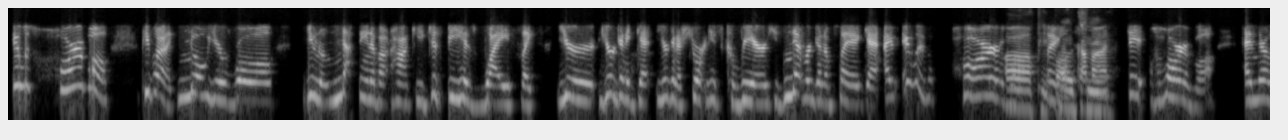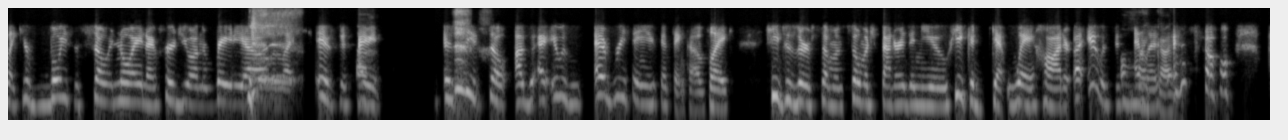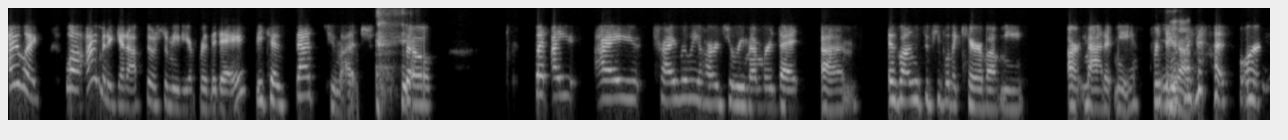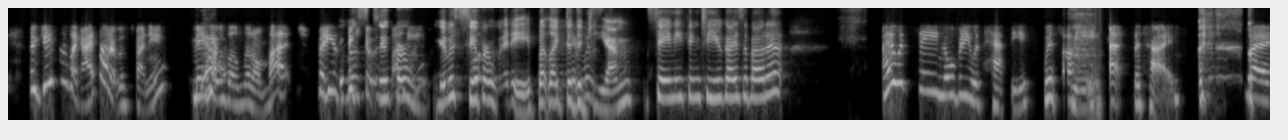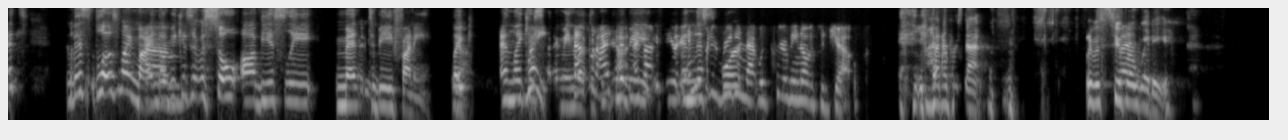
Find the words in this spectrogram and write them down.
it was horrible. People are like, know your role. You know nothing about hockey. Just be his wife. Like you're you're gonna get you're gonna shorten his career. He's never gonna play again. I, it was horrible. oh, people, Oh, come gee. on. they horrible. And they're like, your voice is so annoying. I've heard you on the radio. And like, it's just, I mean, it's she's so ugly. It was everything you could think of. Like, he deserves someone so much better than you. He could get way hotter. It was just Oh endless. God. And so I'm like, well, I'm going to get off social media for the day because that's too much. So, but I I try really hard to remember that um, as long as the people that care about me aren't mad at me for things Yeah. like that, or like Jason's like, I thought it was funny. Maybe Yeah. it was a little much, but he was It like, was it was super. funny. It was super witty. But like, did the was- GM say anything to you guys about it? I would say nobody was happy with me at the time, but this blows my mind though Um, because it was so obviously meant to be funny. Like, And like you Right. said, I mean, That's look, what if I you're going to be, thought if you're in this anybody sport, reading that would clearly know it's a joke. yeah. Hundred percent. It was super But- witty.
